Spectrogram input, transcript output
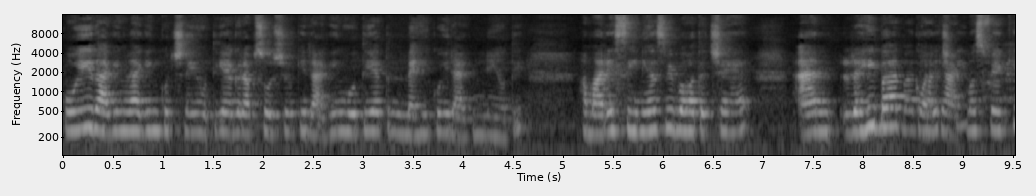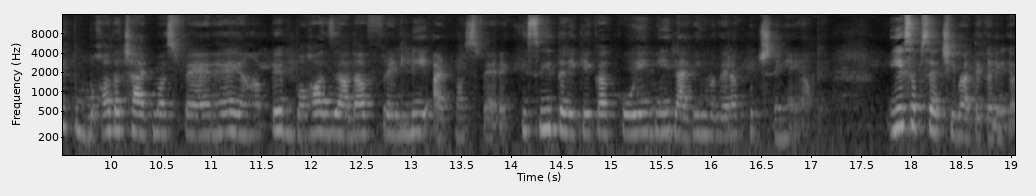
कोई रैगिंग वैगिंग कुछ नहीं होती है। अगर आप सोचो कि रैगिंग होती है तो नहीं, कोई रैगिंग नहीं होती। हमारे सीनियर्स भी बहुत अच्छे हैं। एंड रही बात कॉलेज एटमोसफेयर की? तो बहुत अच्छा एटमोसफेयर है। यहाँ पे बहुत ज़्यादा फ्रेंडली एटमोसफेयर है। किसी तरीके का कोई भी रैगिंग वगैरह कुछ नहीं है यहाँ पे। ये सबसे अच्छी बात है करेगा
